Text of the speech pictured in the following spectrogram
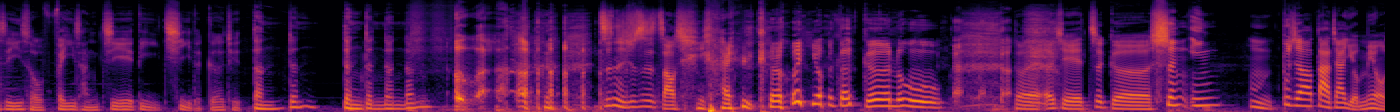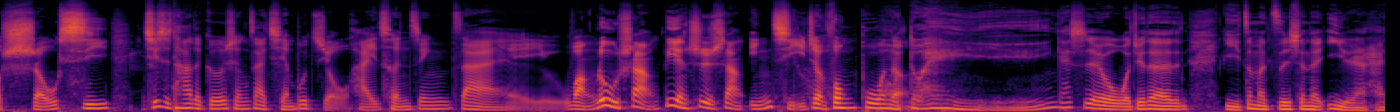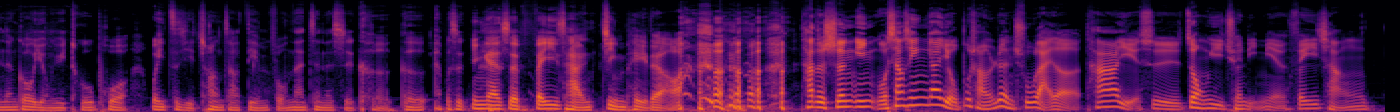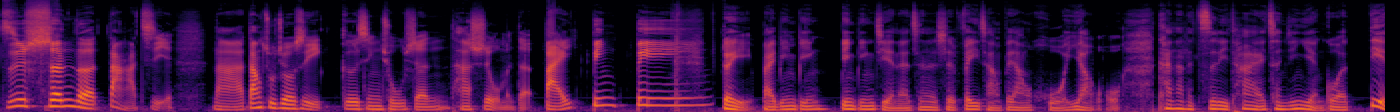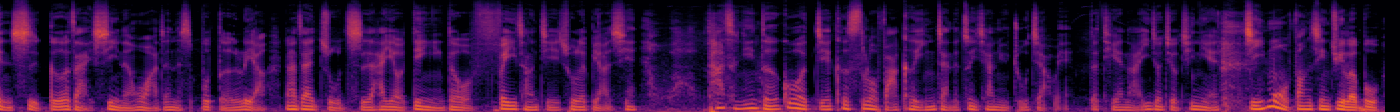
是一首非常接地气的歌曲，噔噔噔噔噔噔，真的就是早期台语歌会有的歌路。对，而且这个声音，嗯，不知道大家有没有熟悉？其实他的歌声在前不久还曾经在网络上、电视上引起一阵风波呢。哦、对。应该是我觉得以这么资深的艺人还能够勇于突破，为自己创造巅峰，那真的是可歌，哎，不是，应该是非常敬佩的哦。他的声音，我相信应该有不少人认出来了。他也是综艺圈里面非常资深的大姐。那当初就是以歌星出身，她是我们的白冰冰。对，白冰冰，冰冰姐呢，真的是非常非常活跃哦。看她的资历，她还曾经演过电视歌仔戏呢，哇，真的是不得了。那在主持还有电影都有非常杰出的表现。哇，她曾经得过捷克斯洛伐克影展的最佳女主角，哎。的天呐！一九九七年《寂寞芳心俱乐部》，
